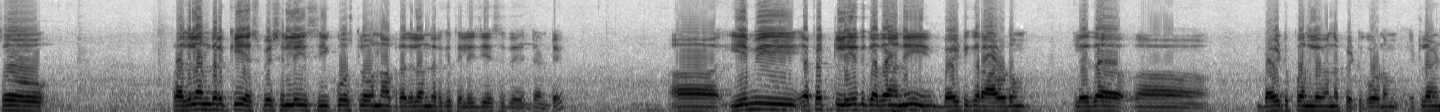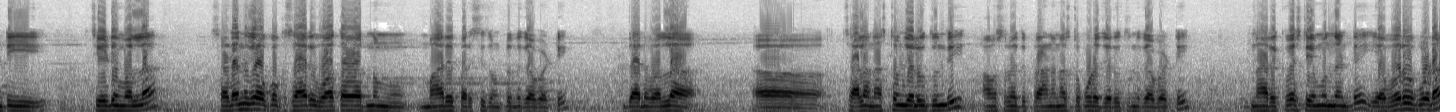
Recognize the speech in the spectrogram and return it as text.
సో ప్రజలందరికీ ఎస్పెషల్లీ సీ కోస్ట్లో ఉన్న ప్రజలందరికీ తెలియజేసేది ఏంటంటే ఏమీ ఎఫెక్ట్ లేదు కదా అని బయటికి రావడం లేదా బయట పనులు ఏమైనా పెట్టుకోవడం ఇట్లాంటివి చేయడం వల్ల సడన్గా ఒక్కొక్కసారి వాతావరణం మారే పరిస్థితి ఉంటుంది కాబట్టి దానివల్ల చాలా నష్టం జరుగుతుంది. అవసరమైతే ప్రాణ నష్టం కూడా జరుగుతుంది కాబట్టి నా రిక్వెస్ట్ ఏముందంటే ఎవరు కూడా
